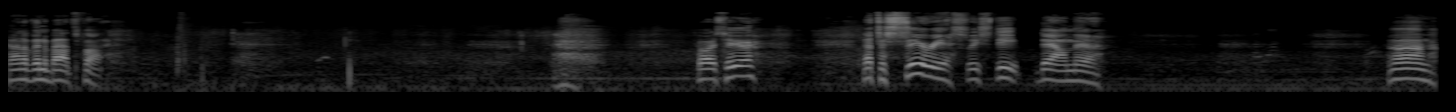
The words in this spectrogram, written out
Kind of in a bad spot. Cars here. That's a seriously steep down there. Um,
